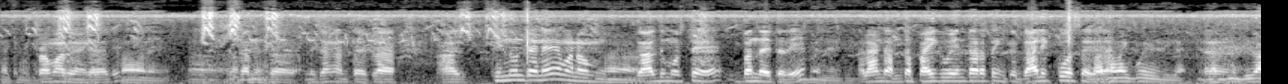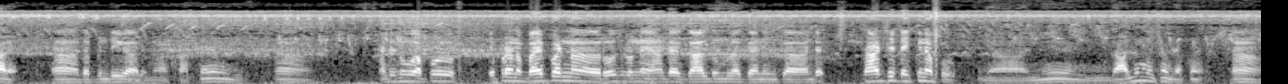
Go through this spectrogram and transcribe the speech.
తాటి ప్రమాదమే కదా అది? నిజంగా అంత ఇట్లా ఆ కింద ఉంటేనే మనం గాలి దుమ్ము వస్తే ఇబ్బంది అవుతుంది. అలాంటి అంత పైకి పోయిన తర్వాత ఇంకా గాలి ఎక్కువ వస్తాయి కదా? దిగాలి. ఆ, తప్పిన దిగాలి. అంటే నువ్వు అప్పుడు ఎప్పుడైనా భయపడిన రోజులు ఉన్నాయా? అంటే గాలి దుమ్ములకు కానీ ఇంకా అంటే తాడి చెట్టు ఎక్కినప్పుడు? గాలి లెక్క ఆ,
